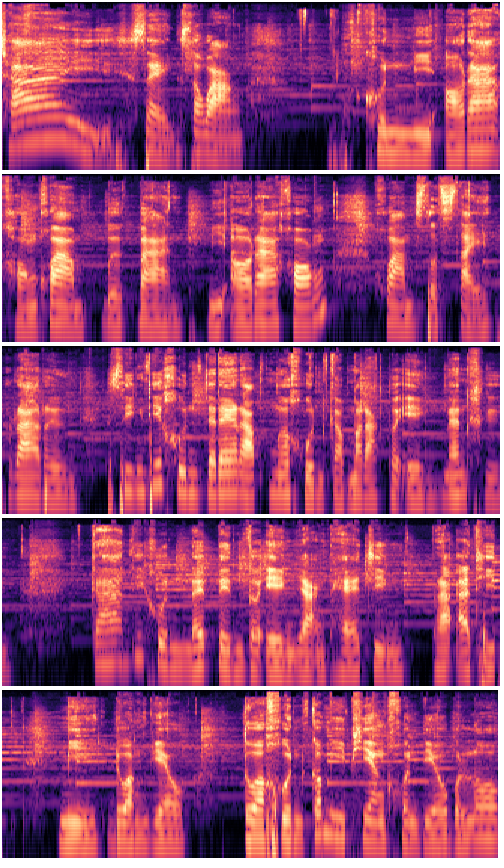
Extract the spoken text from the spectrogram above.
ใช่ แสงสว่าง คุณมีออร่าของความเบิกบาน มีออร่าของความสดใสร่าเริง สิ่งที่คุณจะได้รับเมื่อคุณกลับมารักตัวเอง นั่นคือ การที่คุณได้เป็นตัวเองอย่างแท้จริง พระอาทิตย์ มีดวงเดียว ตัวคุณก็มีเพียงคนเดียวบนโลก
